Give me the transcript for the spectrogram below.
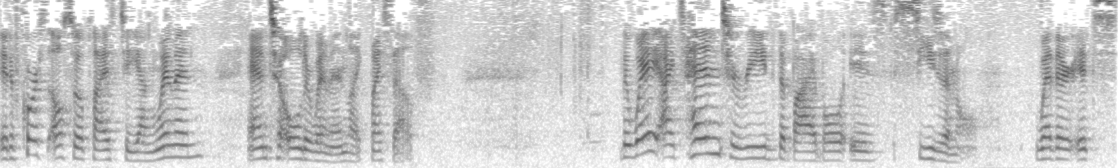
It of course also applies to young women and to older women like myself. The way I tend to read the Bible is seasonal. Whether it's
